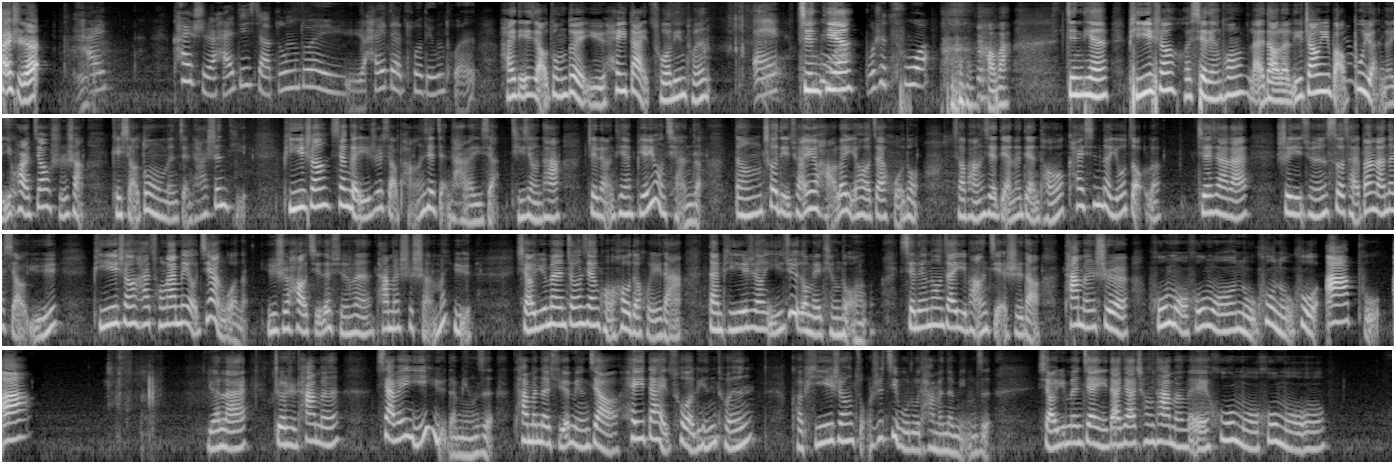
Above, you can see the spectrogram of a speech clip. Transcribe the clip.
开始。海开始海底小纵队与黑带搓灵豚。海底小纵队与黑带搓灵豚。哎，今天不是搓，好吧。今天皮医生和谢灵通来到了离章鱼堡不远的一块礁石上，给小动物们检查身体。皮医生先给一只小螃蟹检查了一下，提醒他这两天别用钳子，等彻底痊愈好了以后再活动。小螃蟹点了点头，开心地游走了。接下来是一群色彩斑斓的小鱼，皮医生还从来没有见过呢，于是好奇地询问它们是什么鱼。小鱼们争先恐后的回答，但皮医生一句都没听懂。谢灵通在一旁解释道：“他们是虎母、虎母、努库、努库、阿普阿。原来这是他们夏威夷语的名字。他们的学名叫黑带错林豚，可皮医生总是记不住他们的名字。小鱼们建议大家称他们为呼姆、呼姆。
